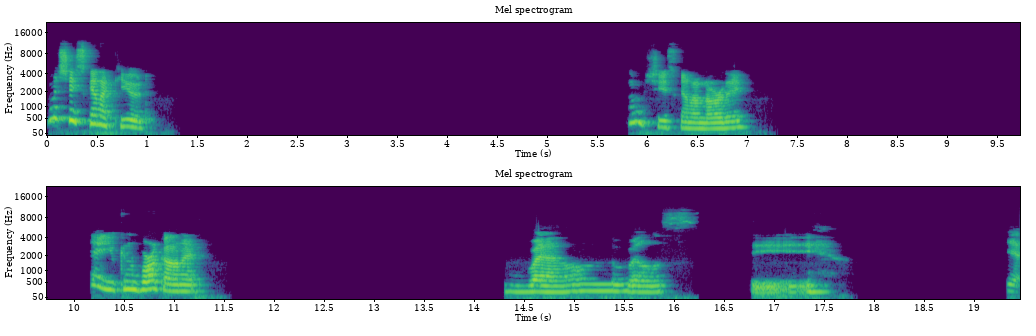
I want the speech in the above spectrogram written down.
I mean, she's kinda cute. Hmm, she's kinda nerdy. Hey, you can work on it. Well, we'll see. Yeah.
